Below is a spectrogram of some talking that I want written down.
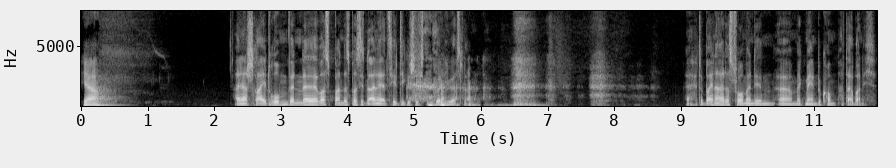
Ja, einer schreit rum, wenn äh, was Spannendes passiert und einer erzählt die Geschichten über die Wrestler. Er hätte beinahe das Strowman den äh, McMahon bekommen, hat er aber nicht.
